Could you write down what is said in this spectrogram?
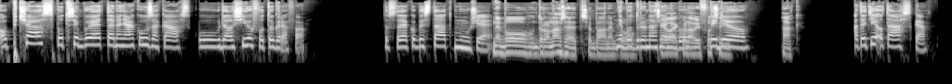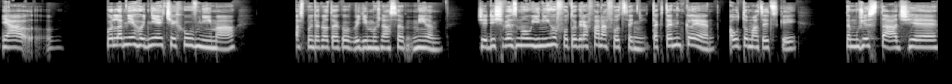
Občas potřebujete na nějakou zakázku dalšího fotografa. To se jakoby stát může. Nebo dronaře třeba. Nebo, nebo dronaře, jo, jako nebo na video. Tak. A teď je otázka. Já podle mě hodně Čechů vnímá, aspoň takhle to jako vidím, možná se mýlím, že když vezmou jinýho fotografa na focení, tak ten klient automaticky se může stát, že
